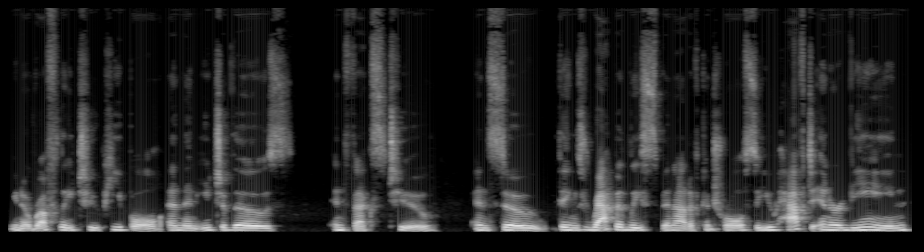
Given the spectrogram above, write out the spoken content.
you know roughly two people. And then each of those infects two. And so things rapidly spin out of control. So you have to intervene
